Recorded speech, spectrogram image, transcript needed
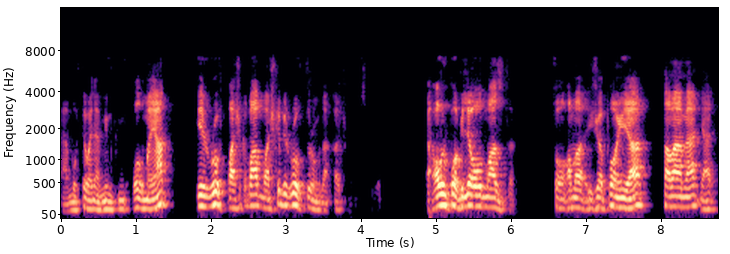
yani muhtemelen mümkün olmayan bir ruh başka bambaşka bir ruh durumundan kaçmak istiyor. Yani Avrupa bile olmazdı. Son, ama Japonya tamamen yani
